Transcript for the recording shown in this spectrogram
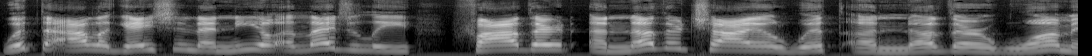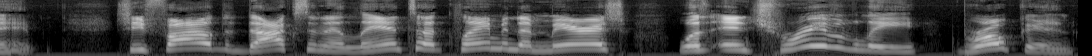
with the allegation that Ne-Yo allegedly fathered another child with another woman. She filed the docs in Atlanta, claiming the marriage was irretrievably broken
